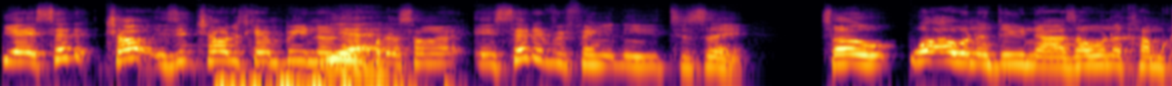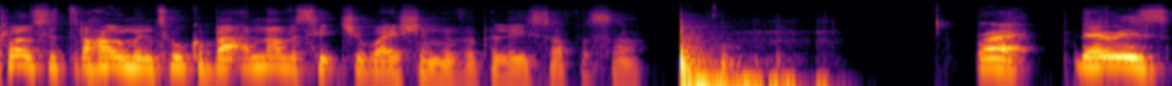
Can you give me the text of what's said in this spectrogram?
Yeah, it said. Char- is it Charles Gambino Yeah. put that song out? It said everything it needed to say. So what I want to do now is I want to come closer to the home and talk about another situation with a police officer. Right, there is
